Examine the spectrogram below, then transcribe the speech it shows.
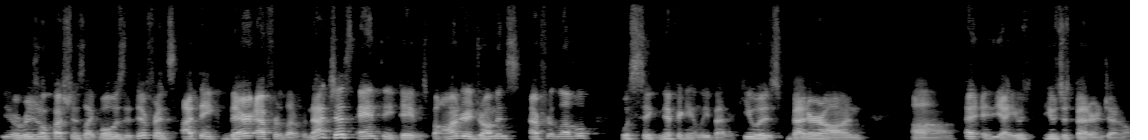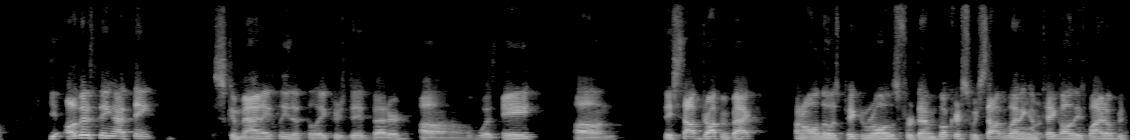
your original question is like, what was the difference? I think their effort level, not just Anthony Davis, but Andre Drummond's effort level was significantly better. He was better on, uh, yeah, he was he was just better in general. The other thing I think schematically that the Lakers did better uh, was a um, they stopped dropping back on all those pick and rolls for Devin Booker, so we stopped oh, letting Lord. him take all these wide open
